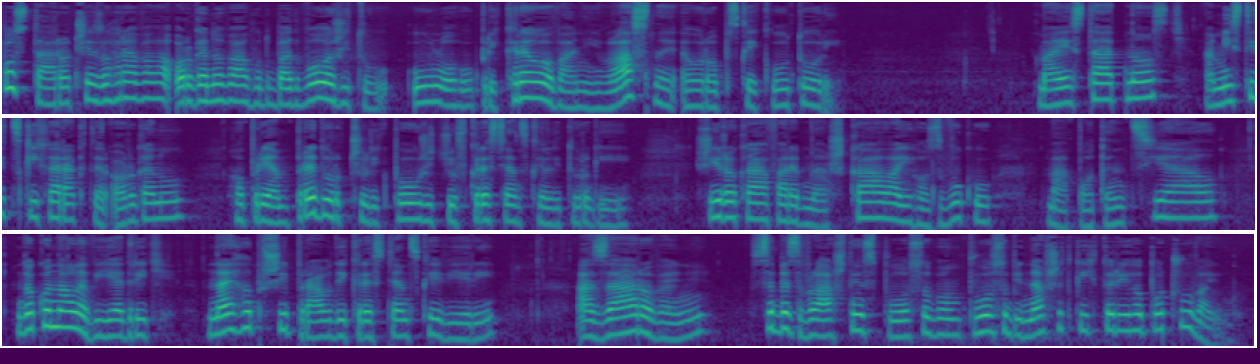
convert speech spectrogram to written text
Po stáročie zohrávala organová hudba dôležitú úlohu pri kreovaní vlastnej európskej kultúry. Majestátnosť a mystický charakter organu ho priam predurčili k použitiu v kresťanskej liturgii. Široká farebná škála jeho zvuku má potenciál dokonale vyjadriť najhlbšie pravdy kresťanskej viery a zároveň sebe zvláštnym spôsobom pôsobiť na všetkých, ktorí ho počúvajú.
